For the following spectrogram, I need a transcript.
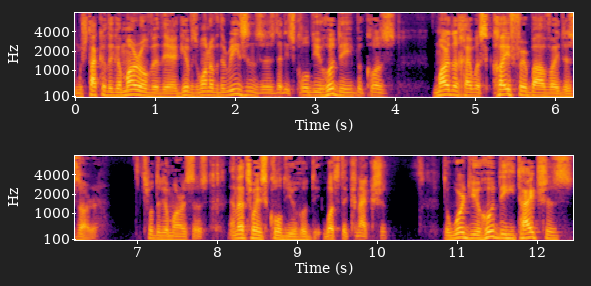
Mushtaka the Gemara over there gives one of the reasons is that he's called Yehudi because Mardechai was kaifer ba'avodah zarah. That's what the Gemara says. And that's why he's called Yehudi. What's the connection? The word Yehudi, he teaches,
